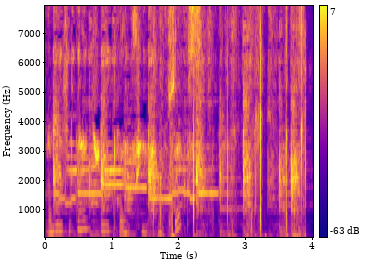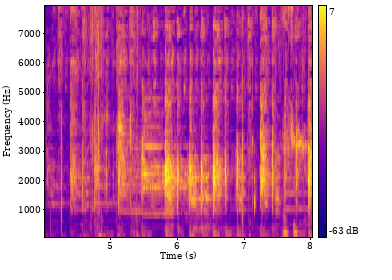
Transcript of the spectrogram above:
Also sind 1, 2, 3, 4, 5, 6. Also hier.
